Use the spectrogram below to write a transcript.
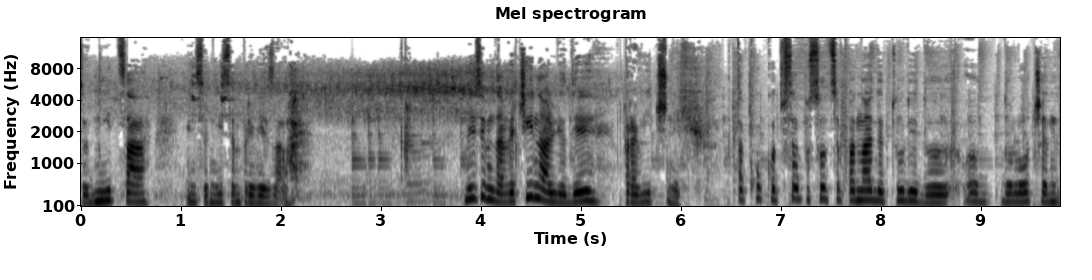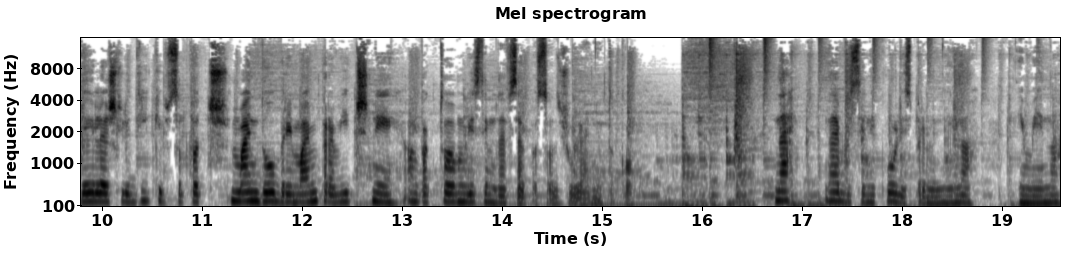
sodnica in se nisem privezala. Mislim, da večina ljudi pravičnih. Tako kot vse posod se pa najde tudi do, določen delež ljudi, ki so pač manj dobri, manj pravični, ampak to mislim, da je vse posod v življenju tako. Ne, ne bi se nikoli spremenila imena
